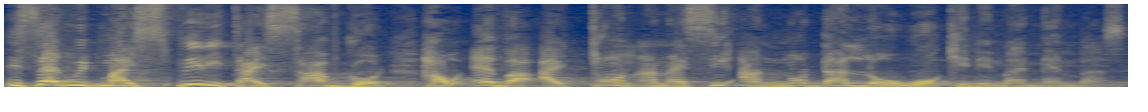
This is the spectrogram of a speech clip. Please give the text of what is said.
he said, with my spirit I serve God. However, I turn and I see another law working in my members.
